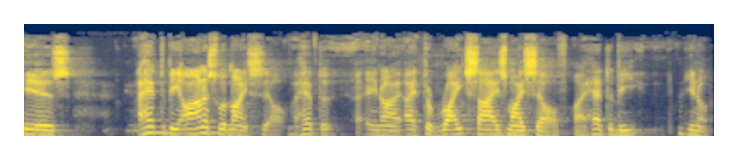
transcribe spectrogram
is I have to be honest with myself. I have to, you know, I, I have to right size myself. I had to be, you know,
